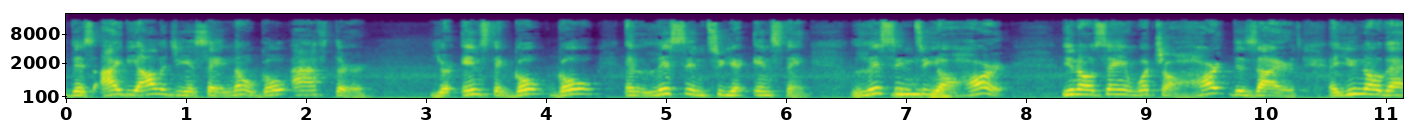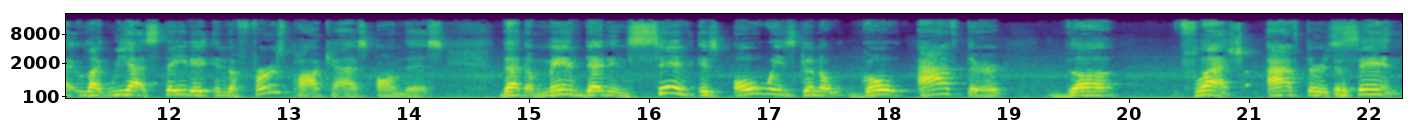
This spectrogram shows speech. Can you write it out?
this ideology and saying no go after your instinct. Go go and listen to your instinct. Listen mm-hmm. to your heart. You know saying? What your heart desires. And you know that like we had stated in the first podcast on this that the man dead in sin is always gonna go after the flesh after sin.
